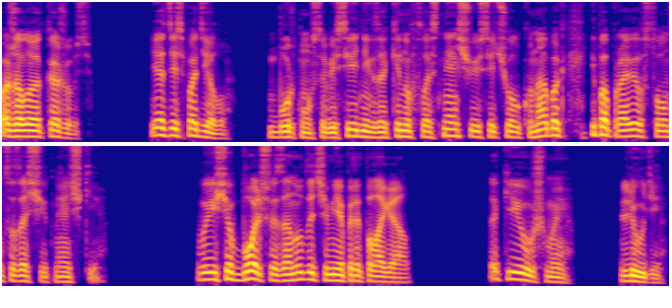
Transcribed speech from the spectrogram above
«Пожалуй, откажусь. Я здесь по делу. — буркнул собеседник, закинув лоснящуюся челку на бок и поправив солнцезащитные очки. «Вы еще больше зануда, чем я предполагал». «Такие уж мы. Люди».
